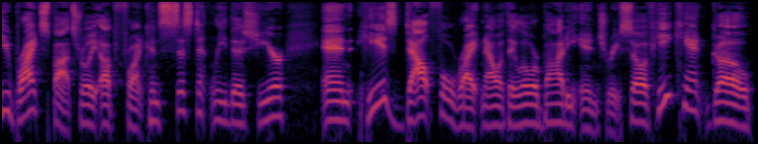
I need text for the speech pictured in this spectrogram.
few bright spots really up front consistently this year. And he is doubtful right now with a lower body injury. So if he can't go,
